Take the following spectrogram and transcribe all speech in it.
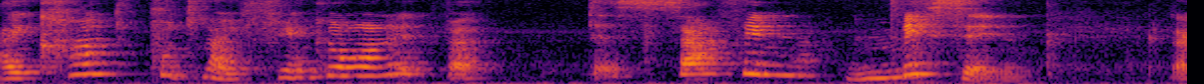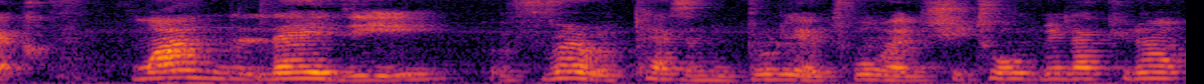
I can't put my finger on it, but there's something missing. Like one lady, very pleasant, brilliant woman, she told me like, you know,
